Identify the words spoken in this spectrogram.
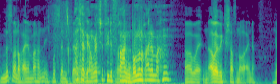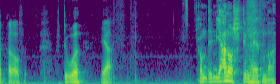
Müssen wir noch eine machen? Ich muss nämlich Alter, wir haben ganz schön viele Fragen. Wollen wir noch eine machen? Arbeiten. Aber wir schaffen noch eine. Ich habe gerade auf, auf die Uhr. Ja. Komm, dem Janosch, dem helfen wir.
